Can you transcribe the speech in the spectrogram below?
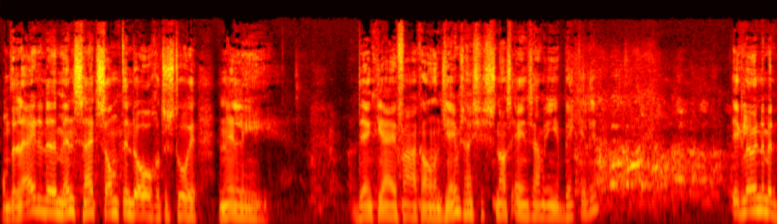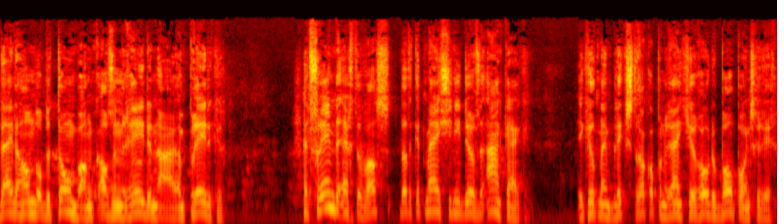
Om de leidende mensheid zand in de ogen te strooien. Nelly, denk jij vaak al aan James als je s'nachts eenzaam in je bedje ligt? Ik leunde met beide handen op de toonbank als een redenaar, een prediker. Het vreemde echter was dat ik het meisje niet durfde aankijken. Ik hield mijn blik strak op een rijtje rode ballpoints gericht.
